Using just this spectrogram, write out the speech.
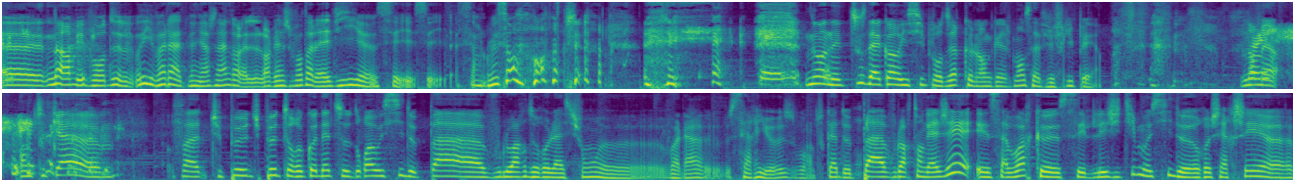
Euh, non, mais pour de, oui, voilà, de manière générale, l'engagement dans la vie, euh, c'est, c'est, c'est angoissant. Nous, on est tous d'accord ici pour dire que l'engagement, ça fait flipper. hein. non, Oui. mais en tout cas, euh, tu peux, tu peux te reconnaître ce droit aussi de pas vouloir de relations, euh, voilà, euh, sérieuses ou en tout cas de pas vouloir t'engager et savoir que c'est légitime aussi de rechercher euh,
